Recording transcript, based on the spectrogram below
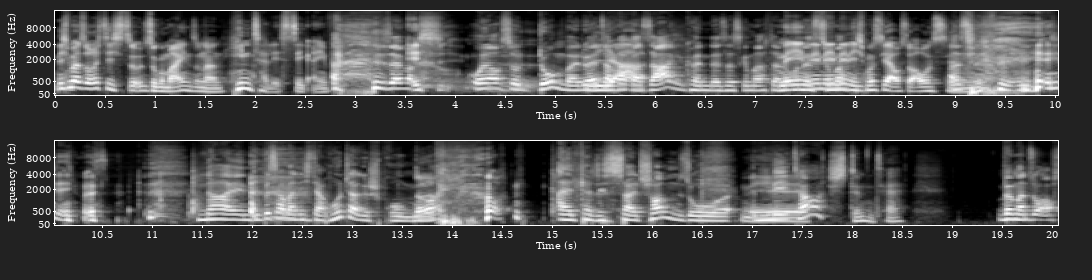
nicht mal so richtig so, so gemein, sondern hinterlistig einfach. Das ist einfach, Ich- und auch so dumm, weil du hättest Ja. auch einfach sagen können, dass er es gemacht hat. Nee, ohne nee, es zu nee, machen. nee, ich muss ja auch so aussehen. Also- Nein, du bist aber nicht da runtergesprungen, oder? Alter, das ist halt schon so Nee, Meter, Stimmt, hä? Wenn man so auf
